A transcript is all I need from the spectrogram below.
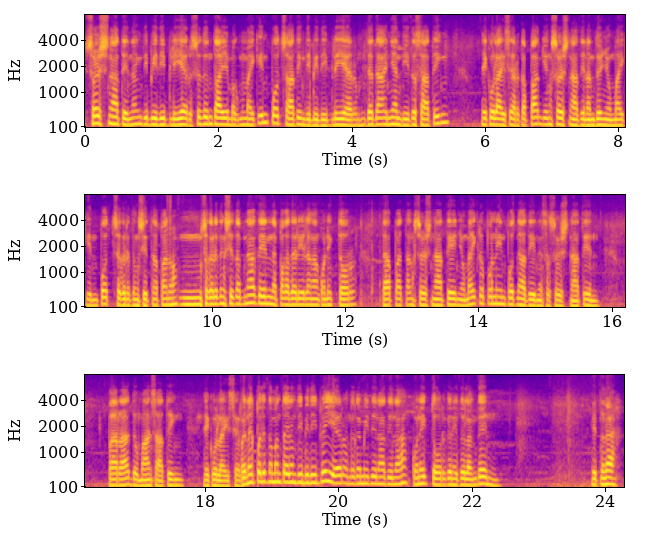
source natin ng DVD player. So doon tayo mag-mic input sa ating DVD player. Dadaan yan dito sa ating equalizer kapag yung source natin nandun yung mic input sa ganitong setup ano. Mm, sa ganitong setup natin, napakadali lang ang connector. Dapat ang source natin, yung microphone input natin nasa source natin para dumaan sa ating equalizer. Pag nagpalit naman tayo ng DVD player, ang gagamitin natin na connector, ganito lang din. Ito na.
